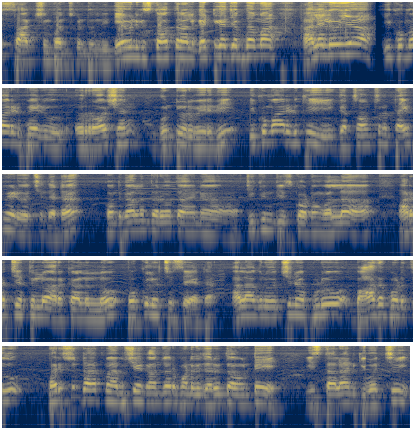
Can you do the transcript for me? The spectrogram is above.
సాక్ష్యం పంచుకుంటుంది. దేవునికి స్తోత్రాలు గట్టిగా చెప్దామా? హల్లెలూయా! ఈ కుమారుడి పేరు రోషన్ గుంటూరు వీరిది. ఈ కుమారుడికి గత సంవత్సరం టైఫాయిడ్ వచ్చిందట. కొంతకాలం తర్వాత ఆయన చికెన్ తీసుకోవడం వల్ల అరచేతుల్లో అరకాళ్ళల్లో పొక్కులు వచ్చేసాయట. అలాగ వచ్చినప్పుడు బాధపడుతూ పరిశుద్ధాత్మ అభిషేక అంజూర పండుగ జరుగుతూ ఉంటే ఈ స్థలానికి వచ్చి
